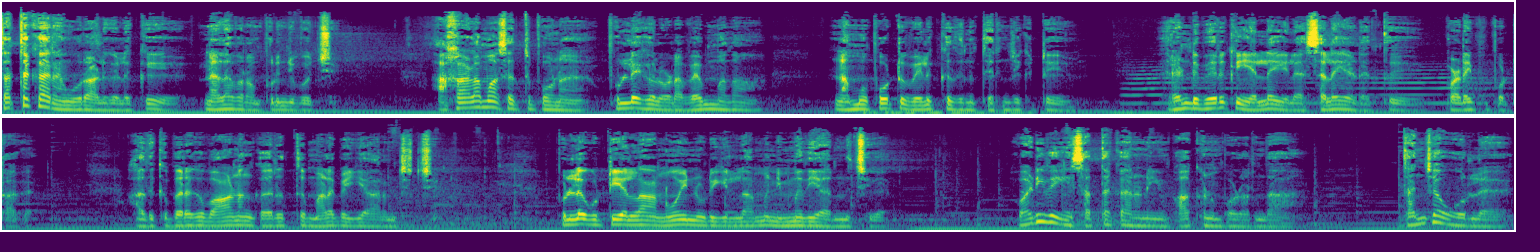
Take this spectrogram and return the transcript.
சத்தக்காரன் ஊர் ஆளுகளுக்கு நிலவரம் புரிஞ்சு போச்சு. அகாலமாக செத்து போன பிள்ளைகளோட வெம்மை தான் நம்ம போட்டு வெளுக்குதுன்னு தெரிஞ்சுக்கிட்டு ரெண்டு பேருக்கும் எல்லையில் சிலை எடுத்து படைப்பு போட்டாங்க. அதுக்கு பிறகு வானம் கருத்து மழை பெய்ய ஆரம்பிச்சிச்சு. பிள்ளை குட்டியெல்லாம் நோய் நொடி இல்லாமல் நிம்மதியாக இருந்துச்சுங்க. வடிவையும் சத்தக்காரனையும் பார்க்கணும் போல இருந்தா தஞ்சாவூரில்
